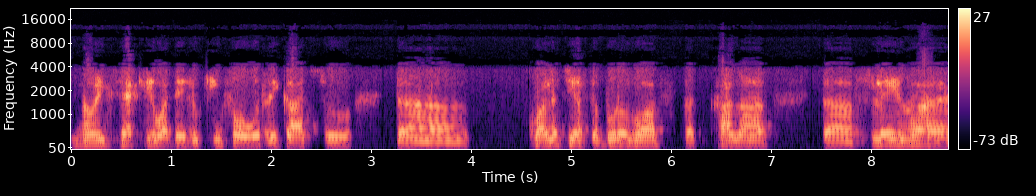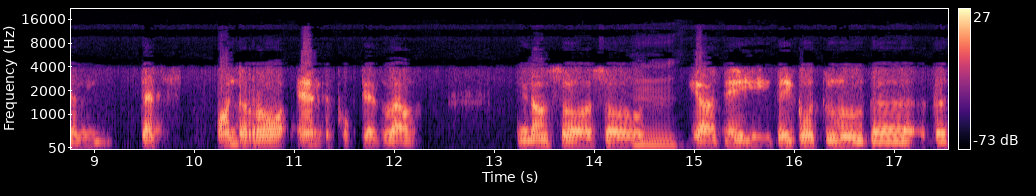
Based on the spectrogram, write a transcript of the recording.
know exactly what they're looking for with regards to the quality of the boerewors, the color, the flavor, and that's on the raw and the cooked as well. You know, so so Mm. yeah, they they go through the the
